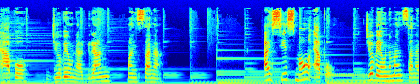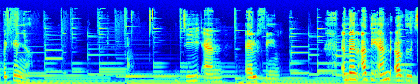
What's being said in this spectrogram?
apple. Yo veo una gran manzana. I see a small apple. Yo veo una manzana pequeña. The end. El fin. And then at the end of this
